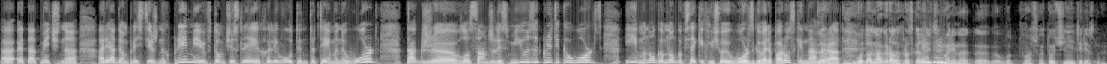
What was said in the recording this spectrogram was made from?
э, это отмечено рядом престижных премий, в том числе Hollywood Entertainment Award, также в Los-Angeles Music Critic Awards и много-много всяких еще и awards, говоря по-русски, Да. наград. Вот о наградах расскажите, Марина, э, вот ваших, это очень интересно.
